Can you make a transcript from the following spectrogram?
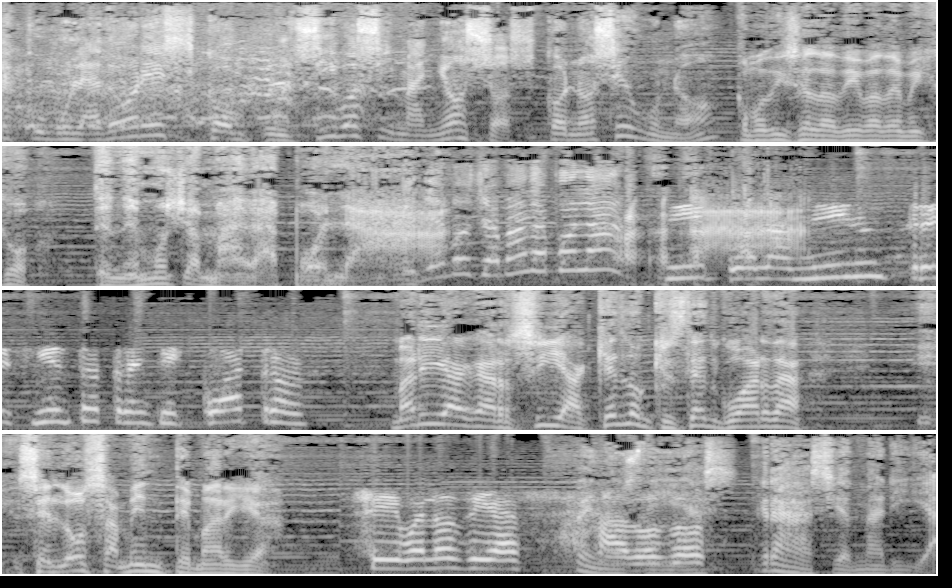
Acumuladores compulsivos y mañosos. ¿Conoce uno? Como dice la Diva de México, tenemos llamada, Pola. ¿Tenemos llamada, Pola? Sí, por la 1334. María García, ¿qué es lo que usted guarda eh, celosamente, María? Sí, buenos días Buenos a los días. dos. Gracias, María.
